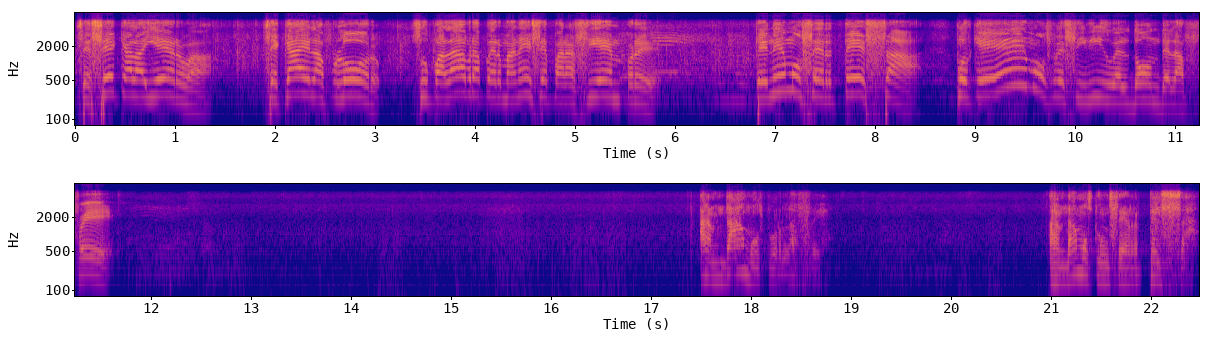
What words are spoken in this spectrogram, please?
Se seca la hierba, se cae la flor, su palabra permanece para siempre. Tenemos certeza porque hemos recibido el don de la fe. Andamos por la fe. Andamos con certeza.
